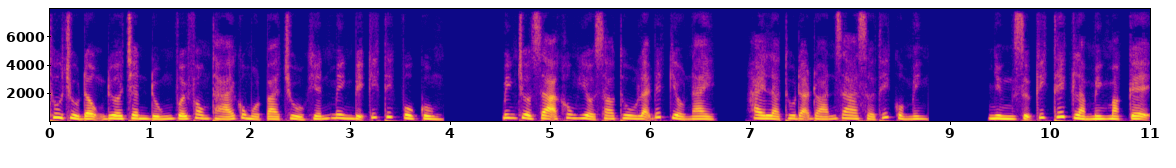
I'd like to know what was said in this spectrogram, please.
thu chủ động đưa chân đúng với phong thái của một bà chủ khiến minh bị kích thích vô cùng. Minh chuột dạ không hiểu sao thu lại biết kiểu này, hay là thu đã đoán ra sở thích của minh. Nhưng sự kích thích làm minh mặc kệ.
